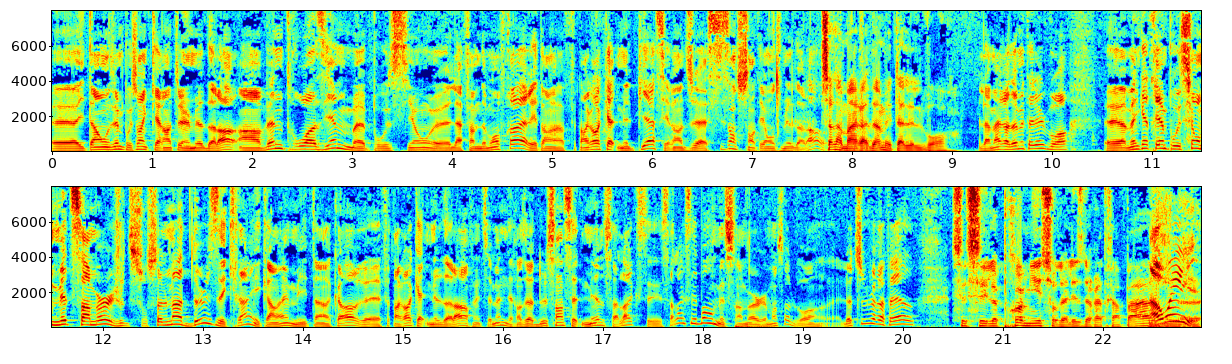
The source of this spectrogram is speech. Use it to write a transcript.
Euh, il est en 11e position avec 41 000 En 23e position, euh, La femme de mon frère est en, fait encore 4 000 pièces, est rendu à 671 000 Ça, la mère Adam est allée le voir. La mère Adam est allée le voir. Euh, 24e position, Midsummer joue sur seulement deux écrans et quand même il est encore euh, fait encore 4000 dollars en fin de semaine. Il est rendu à 207 000. Ça a l'air que c'est ça a l'air que c'est bon Midsummer. J'aimerais ça le voir. L'as-tu vu Raphaël? C'est, c'est le premier sur la liste de rattrapage. Ah oui? Euh,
